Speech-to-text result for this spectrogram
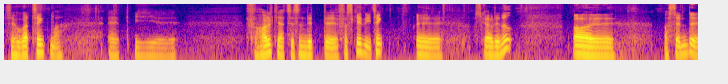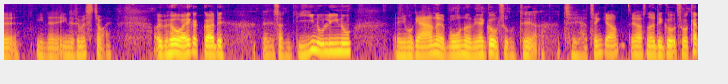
så jeg kunne godt tænke mig, at I øh, forholdt jeg til sådan lidt øh, forskellige ting. Øh, skrev det ned, og, øh, og sendte øh, en, øh, en sms til mig. Og I behøver ikke at gøre det øh, sådan lige nu, lige nu. Øh, I må gerne bruge noget mere gåtur til at, til at tænke jer om. Det er også noget, det gåtur kan.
